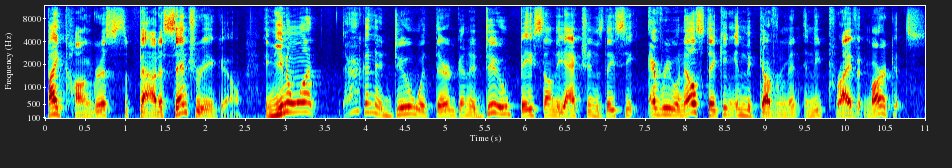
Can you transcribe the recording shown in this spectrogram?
by Congress about a century ago. And you know what? They're going to do what they're going to do based on the actions they see everyone else taking in the government and the private markets.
